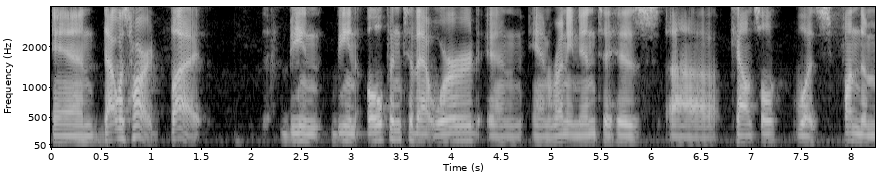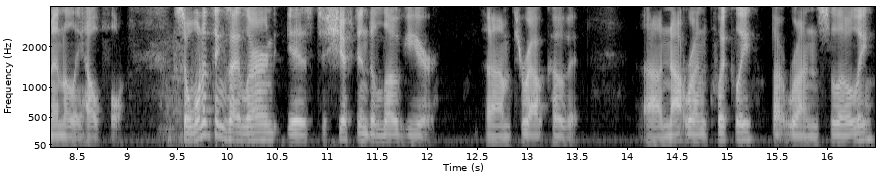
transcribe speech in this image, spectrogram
And that was hard but being being open to that word and and running into his uh, counsel was fundamentally helpful. So one of the things i learned is to shift into low gear um, throughout covid. Uh, not run quickly but run slowly.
